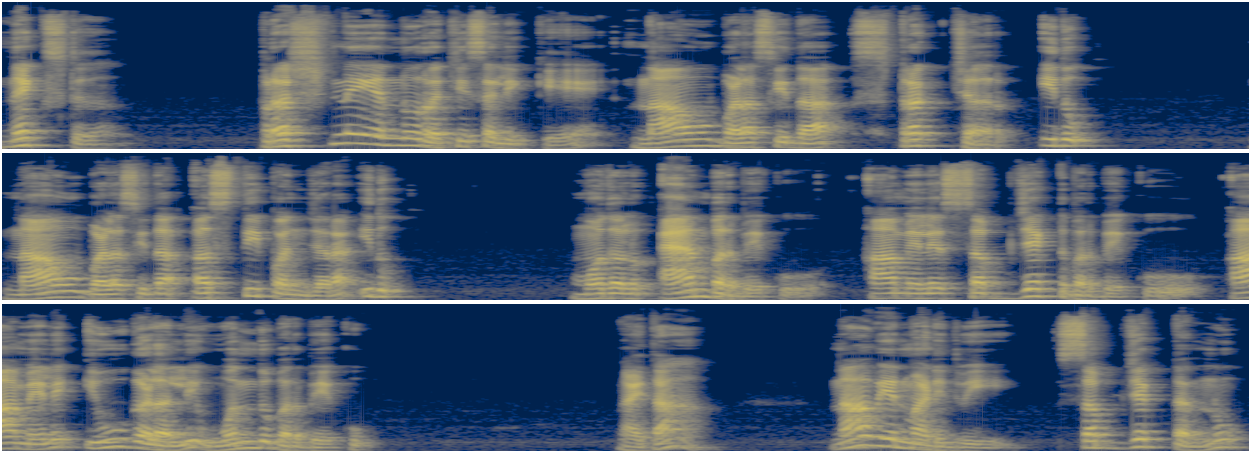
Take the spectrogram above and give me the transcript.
ನೆಕ್ಸ್ಟ್ ಪ್ರಶ್ನೆಯನ್ನು ರಚಿಸಲಿಕ್ಕೆ ನಾವು ಬಳಸಿದ ಸ್ಟ್ರಕ್ಚರ್ ಇದು. ನಾವು ಬಳಸಿದ ಅಸ್ಥಿಪಂಜರ ಇದು. ಮೊದಲು ಆ್ಯಮ್ ಬರಬೇಕು ಆಮೇಲೆ ಸಬ್ಜೆಕ್ಟ್ ಬರಬೇಕು, ಆಮೇಲೆ ಇವುಗಳಲ್ಲಿ ಒಂದು ಬರಬೇಕು. ಆಯಿತಾ? ನಾವೇನು ಮಾಡಿದ್ವಿ? ಸಬ್ಜೆಕ್ಟನ್ನು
